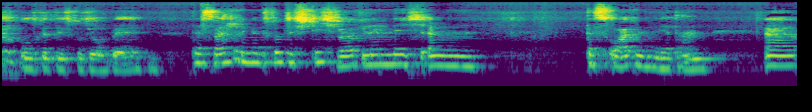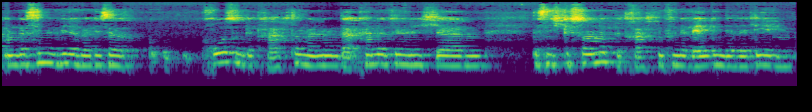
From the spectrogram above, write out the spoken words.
unsere Diskussion beenden. Das war schon ein ganz gutes Stichwort, nämlich ähm, das ordnen wir dann. Äh, und da sind wir wieder bei dieser großen Betrachtung, weil man da kann natürlich ähm, das nicht gesondert betrachten von der Welt, in der wir leben.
